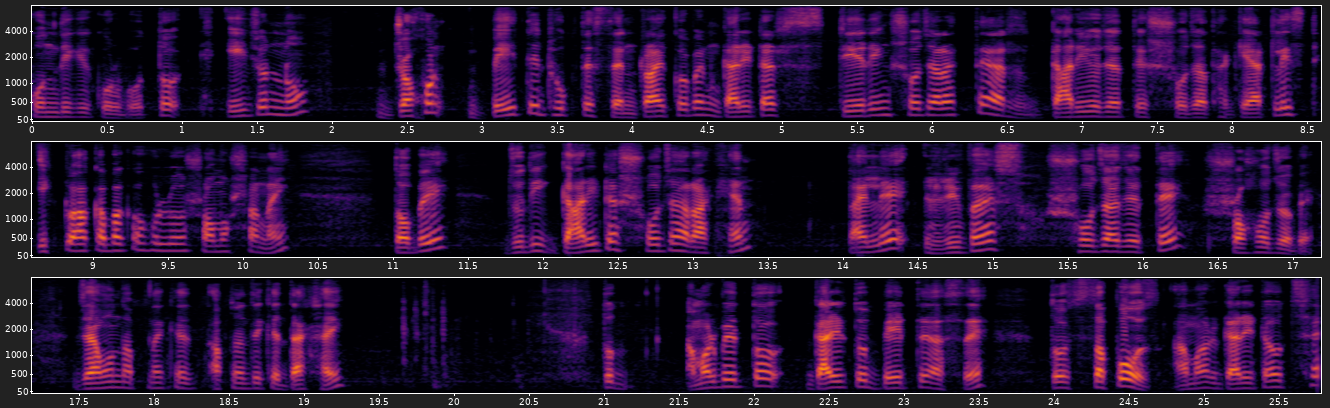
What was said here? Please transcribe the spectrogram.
কোন দিকে করব। তো এই জন্য যখন বেতে ঢুকতেছেন ট্রাই করবেন গাড়িটার স্টিয়ারিং সোজা রাখতে আর গাড়িও যাতে সোজা থাকে। অ্যাটলিস্ট একটু আঁকাবাঁকা হলেও সমস্যা নাই। তবে যদি গাড়িটা সোজা রাখেন, তাইলে রিভার্স সোজা যেতে সহজ হবে। যেমন আপনাকে, আপনাদেরকে দেখাই। তো আমার বেড তো গাড়ি তো বেতে আছে। তো সাপোজ আমার গাড়িটা হচ্ছে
